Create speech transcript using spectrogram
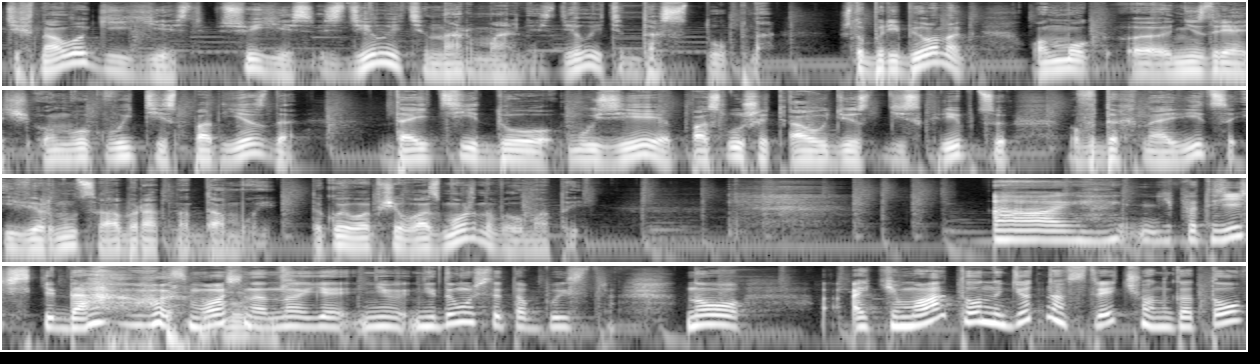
Технологии есть, все есть. Сделайте нормально, сделайте доступно. Чтобы ребенок, он мог, э, незрячий, он мог выйти из подъезда, дойти до музея, послушать аудиодескрипцию, вдохновиться и вернуться обратно домой. Такое вообще возможно в Алматы? А, гипотетически, да, возможно, ну, но я не, не думаю, что это быстро. Но Акимат, он идет навстречу, он готов.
